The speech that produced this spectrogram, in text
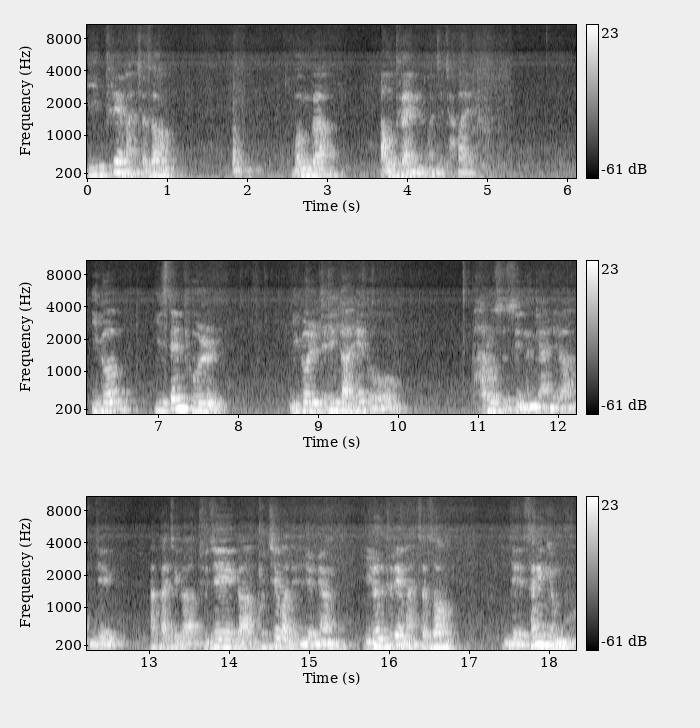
이 틀에 맞춰서 뭔가 아웃라인을 먼저 잡아야 돼요. 이거 이 샘플 이걸 드린다 해도 바로 쓸 수 있는 게 아니라 이제 아까 제가 주제가 구체화 되려면 이런 틀에 맞춰서 이제 선행연구,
